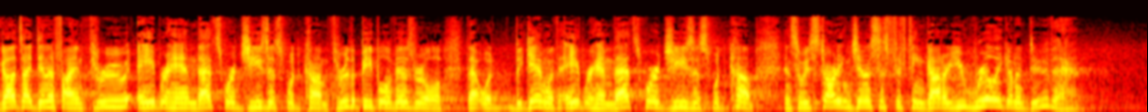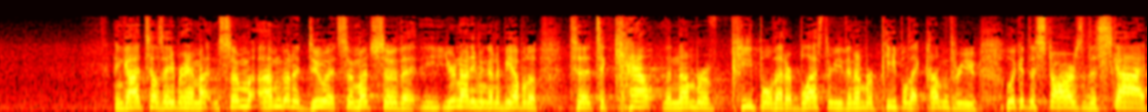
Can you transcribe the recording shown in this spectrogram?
God's identifying through Abraham, that's where Jesus would come. Through the people of Israel that would begin with Abraham, that's where Jesus would come. And so he's starting Genesis 15. God, are you really going to do that? And God tells Abraham, I'm going to do it so much so that you're not even going to be able to, to, to, count the number of people that are blessed through you, the number of people that come through you. Look at the stars of the sky,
